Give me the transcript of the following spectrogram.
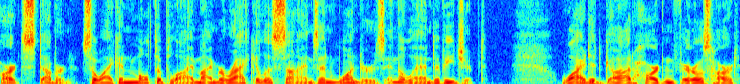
heart stubborn, so I can multiply my miraculous signs and wonders in the land of Egypt. Why did God harden Pharaoh's heart?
